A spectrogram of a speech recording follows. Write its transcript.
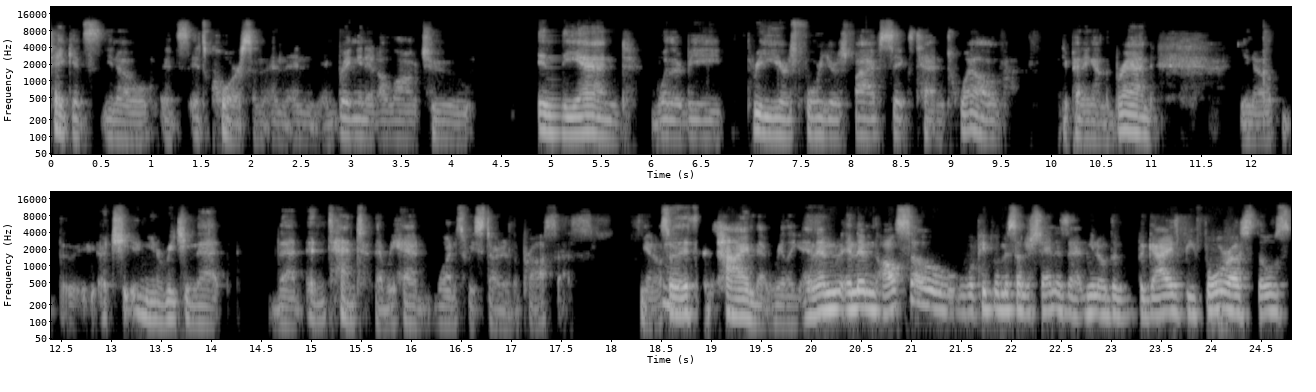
take its you know its its course and and, and bringing it along to in the end whether it be three years four years five six ten twelve depending on the brand you know achieving you know reaching that that intent that we had once we started the process you know? So it's the time that really and then and then also what people misunderstand is that you know the the guys before us those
